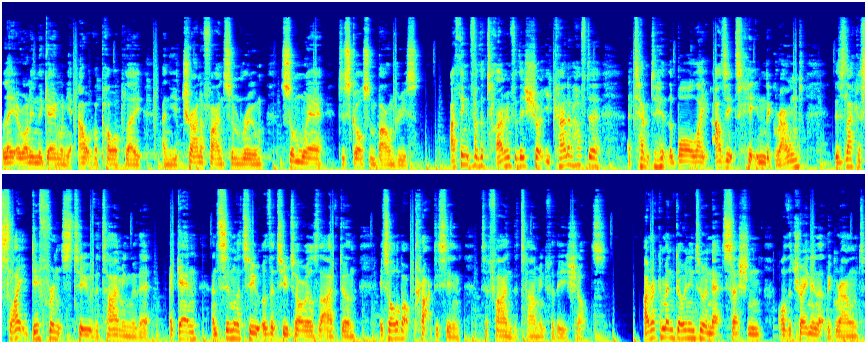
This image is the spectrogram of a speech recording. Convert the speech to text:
later on in the game when you're out of a power play and you're trying to find some room, somewhere to score some boundaries. I think for the timing for this shot, you kind of have to attempt to hit the ball like as it's hitting the ground. There's like a slight difference to the timing with it. Again, and similar to other tutorials that I've done, it's all about practicing to find the timing for these shots. I recommend going into a net session or the training at the ground.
